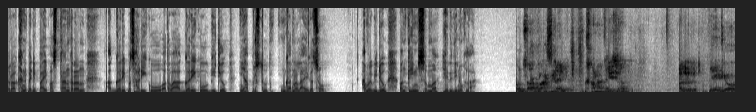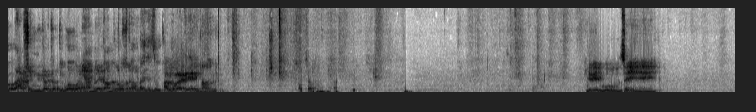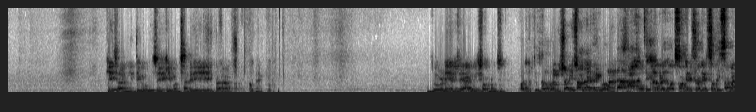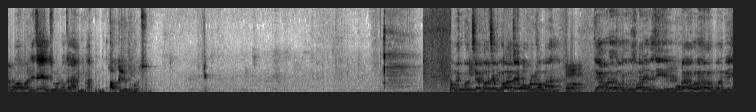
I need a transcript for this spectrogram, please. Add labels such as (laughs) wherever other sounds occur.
र खानेपानी पाइप हस्तान्तरण गरे पछाडिको अथवा गरेको भिडियो यहाँ प्रस्तुत गर्न लागेका छौँ। हाम्रो भिडियो अन्तिमसम्म हेरिदिनुहोला। हजुर। ए त्यो आठ सय मिटर जति भयो भने हामीलाई काम गर्छ के अरे ऊ चाहिँ के छ अनि त्यो ऊ चाहिँ के भन्छ अरे जोड्नेहरू चाहिँ आफैले सक्नुहुन्छ? सबै सामान चाहिँ तपाईँको सकेट सकेट सबै सामान भयो भने चाहिँ जोड्नु त हामी आफै आफैले गर्नुपर्छ तपाईँको च्याम्बर म चाहिँ अग्लो ठाउँमा त्यहाँबाट तपाईँको झरेपछि कोका खोला झर्नुपर्ने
